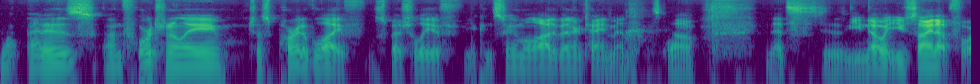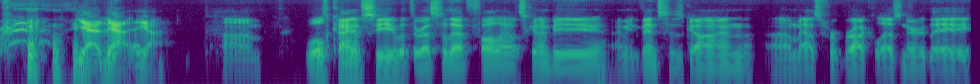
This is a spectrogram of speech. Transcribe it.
Well, that is unfortunately just part of life especially if you consume a lot of entertainment so that's you know what you sign up for. yeah, yeah, yeah. Um, we'll kind of see what the rest of that fallout's going to be. I mean, Vince is gone. Um, as for Brock Lesnar, they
